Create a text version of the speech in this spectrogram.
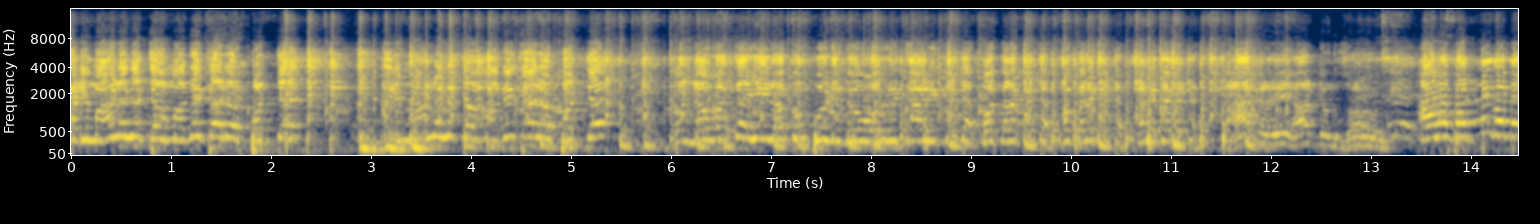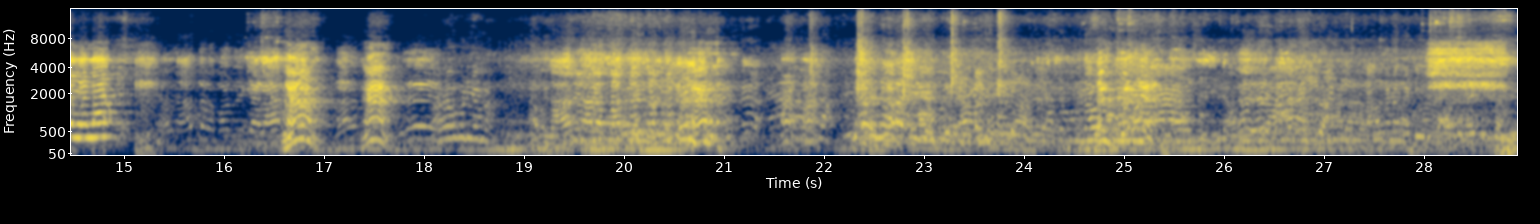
அடி மானங்கட்ட மதக்கார பட்டு அடி மானங்கட்ட மதக்கார பட்டு உன்னை ஒத்தையில கூப்பிடுது ஒரு சாரி கட்ட கொத்தல கட்ட கொத்தல கட்ட தங்கச்ச கட்ட யார்களே யார்கிட்ட வந்து சொல்லணும்? ஆனா பட்டு கொட்டையில. ஆ? ஆ? ஆ? ஏய், பெரிய. செத்த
